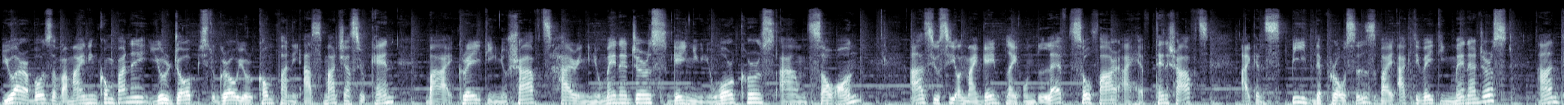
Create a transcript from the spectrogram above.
you are a boss of a mining company, your job is to grow your company as much as you can by creating new shafts, hiring new managers, gaining new workers and so on. As you see on my gameplay on the left, so far I have 10 shafts. I can speed the process by activating managers and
